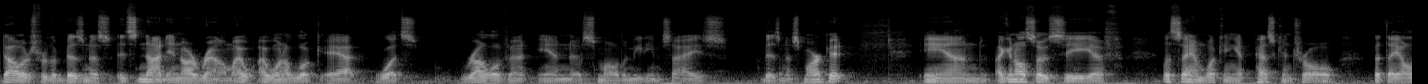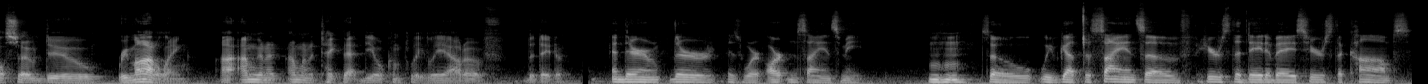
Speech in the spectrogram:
dollars for the business. It's not in our realm. I, I want to look at what's relevant in a small to medium sized business market. And I can also see if, let's say I'm looking at pest control, but they also do remodeling. I, I'm gonna I'm gonna take that deal completely out of the data. and there there is where art and science meet. Mm-hmm. So we've got the science of here's the database, here's the comps.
